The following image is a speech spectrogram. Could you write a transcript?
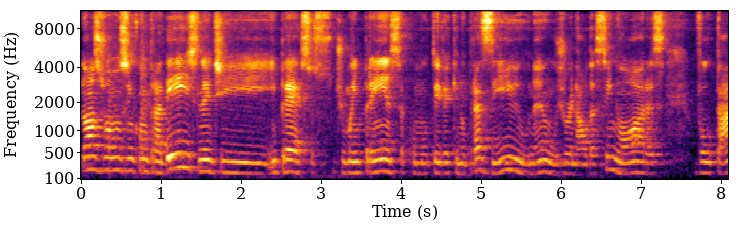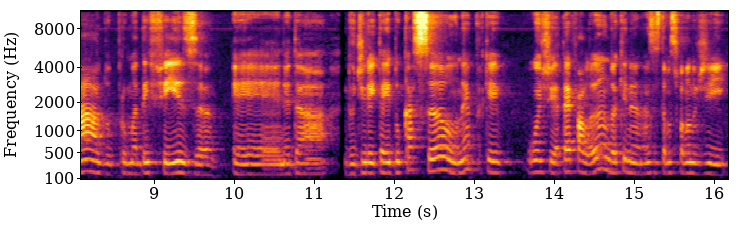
nós vamos encontrar desde né, de impressos de uma imprensa, como teve aqui no Brasil, né, o Jornal das Senhoras, voltado para uma defesa é, né, da, do direito à educação, né, porque hoje, até falando aqui, né, nós estamos falando de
